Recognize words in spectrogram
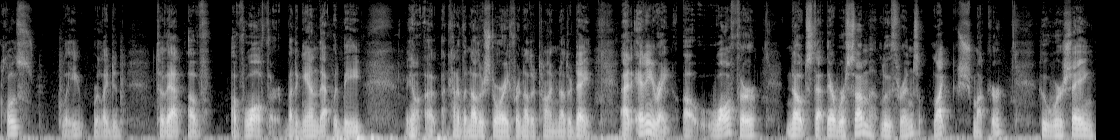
closely related to that of of Walther. But again, that would be you know a, a kind of another story for another time, another day. At any rate, uh, Walther notes that there were some Lutherans, like Schmucker, who were saying,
